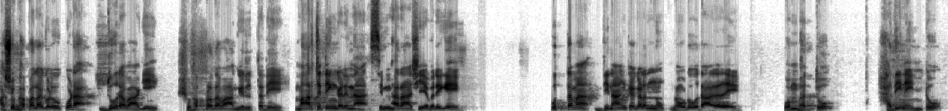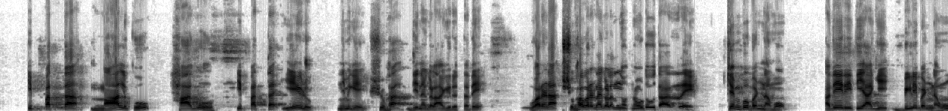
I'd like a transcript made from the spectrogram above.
ಅಶುಭ ಫಲಗಳು ಕೂಡ ದೂರವಾಗಿ ಶುಭಪ್ರದವಾಗಿರುತ್ತದೆ. ಮಾರ್ಚ್ ತಿಂಗಳಿನ ಸಿಂಹರಾಶಿಯವರಿಗೆ ಉತ್ತಮ ದಿನಾಂಕಗಳನ್ನು ನೋಡುವುದಾದರೆ ಒಂಬತ್ತು, ಹದಿನೆಂಟು ಇಪ್ಪತ್ತ ನಾಲ್ಕು ಹಾಗೂ ಇಪ್ಪತ್ತ ಏಳು ನಿಮಗೆ ಶುಭ ದಿನಗಳಾಗಿರುತ್ತದೆ. ವರ್ಣ ಶುಭ ವರ್ಣಗಳನ್ನು ನೋಡುವುದಾದರೆ ಕೆಂಪು ಬಣ್ಣವು, ಅದೇ ರೀತಿಯಾಗಿ ಬಿಳಿ ಬಣ್ಣವು,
